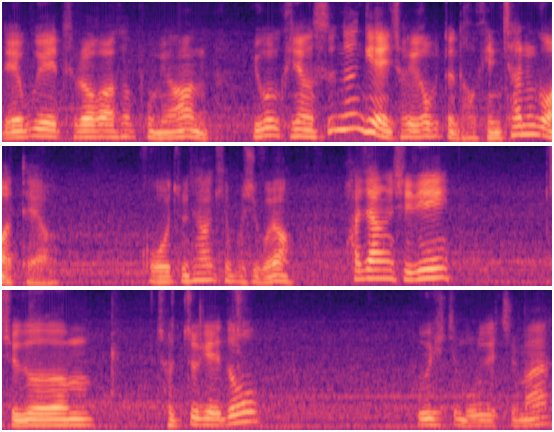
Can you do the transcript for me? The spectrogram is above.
내부에 들어가서 보면 이걸 그냥 쓰는 게 저희가 볼 땐 더 괜찮은 것 같아요. 그거 좀 생각해 보시고요. 화장실이 지금 저쪽에도 보이실지 모르겠지만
